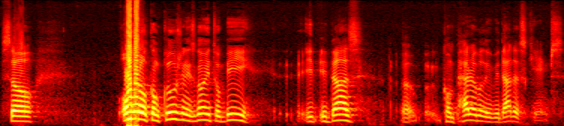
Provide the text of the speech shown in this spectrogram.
So overall conclusion is going to be, it, it does uh, comparably with other schemes.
